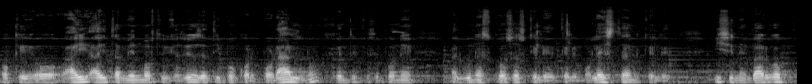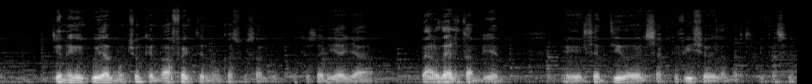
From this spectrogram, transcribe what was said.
O que o hay, hay también mortificaciones de tipo corporal, ¿no? Gente que se pone algunas cosas que le, que le molestan, que le, y sin embargo tiene que cuidar mucho que no afecte nunca su salud, porque sería ya perder también el sentido del sacrificio y la mortificación.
